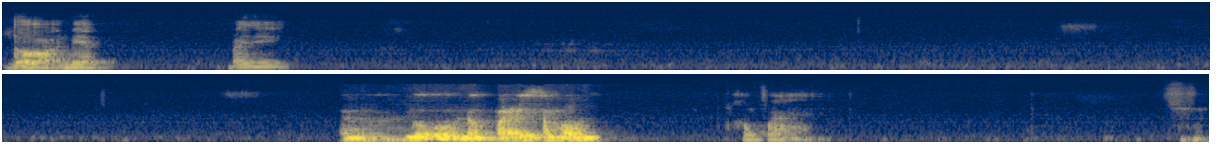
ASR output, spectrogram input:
Đố bạn biết bài gì ờ, ngộ độc paracetamol. Không phải.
